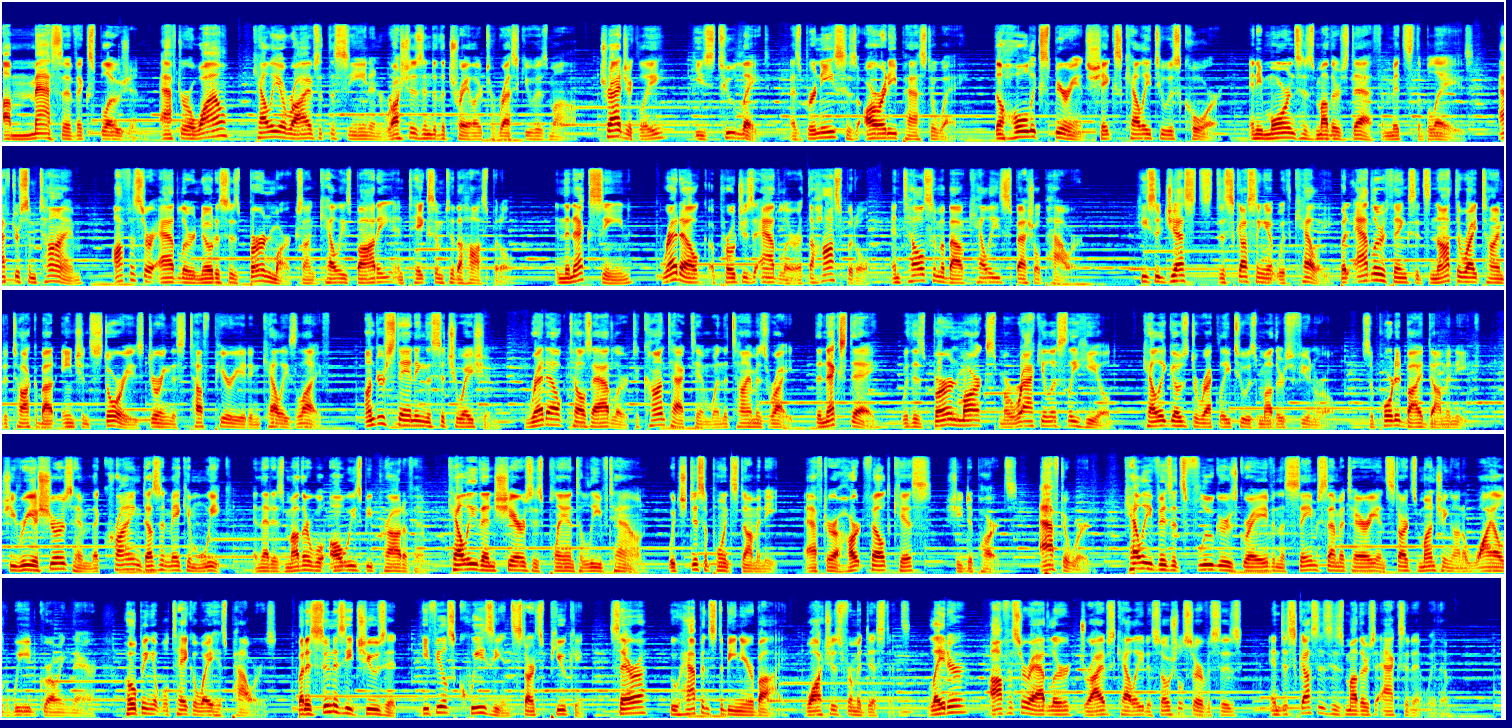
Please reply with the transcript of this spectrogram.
A massive explosion. After a while, Kelly arrives at the scene and rushes into the trailer to rescue his mom. Tragically, he's too late, as Bernice has already passed away. The whole experience shakes Kelly to his core, and he mourns his mother's death amidst the blaze. After some time, Officer Adler notices burn marks on Kelly's body and takes him to the hospital. In the next scene, Red Elk approaches Adler at the hospital and tells him about Kelly's special power. He suggests discussing it with Kelly, but Adler thinks it's not the right time to talk about ancient stories during this tough period in Kelly's life. Understanding the situation, Red Elk tells Adler to contact him when the time is right. The next day, with his burn marks miraculously healed, Kelly goes directly to his mother's funeral, supported by Dominique. She reassures him that crying doesn't make him weak and that his mother will always be proud of him. Kelly then shares his plan to leave town, which disappoints Dominique. After a heartfelt kiss, she departs. Afterward, Kelly visits Pfluger's grave in the same cemetery and starts munching on a wild weed growing there, hoping it will take away his powers. But as soon as he chews it, he feels queasy and starts puking. Sarah, who happens to be nearby, watches from a distance. Later, Officer Adler drives Kelly to social services and discusses his mother's accident with him.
